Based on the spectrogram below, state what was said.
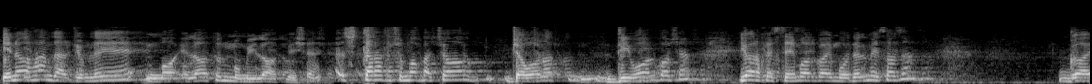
اینا هم در جمله مائلات و ممیلات میشه. طرف شما بچه ها جوانات دیوال باشن یا رفت استعمال گاه مدل می‌سازن گاه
